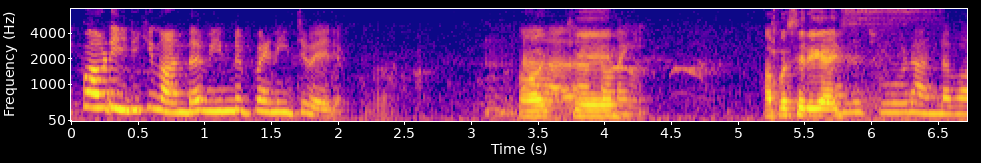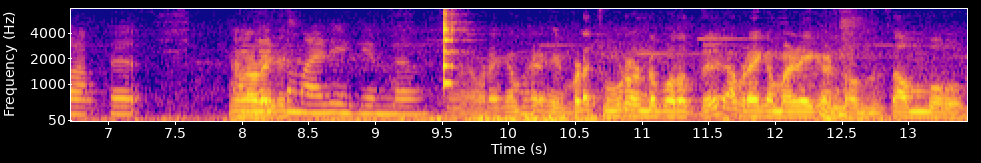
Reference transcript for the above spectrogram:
ഇപ്പൊ അവിടെ ഇരിക്കുന്നുണ്ട്. വീണ്ടും ഇപ്പൊ എണീറ്റ് വരും. ഓക്കെ. അപ്പൊ ശരി ചൂടുണ്ട് പുറത്ത്. അവിടെയൊക്കെ മഴ. ഇവിടെ ചൂടുണ്ട് പുറത്ത്. അവിടെയൊക്കെ മഴയൊക്കെ ഉണ്ടോന്ന് സംഭവം.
